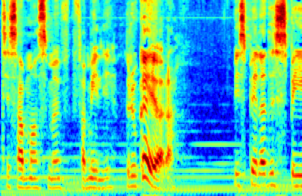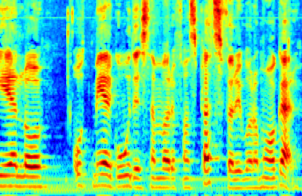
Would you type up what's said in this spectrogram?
tillsammans som en familj brukar göra. Vi spelade spel och åt mer godis än vad det fanns plats för i våra magar.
